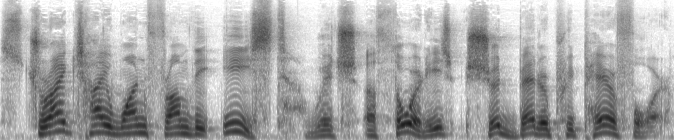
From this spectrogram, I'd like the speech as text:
strike Taiwan from the east, which authorities should better prepare for.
